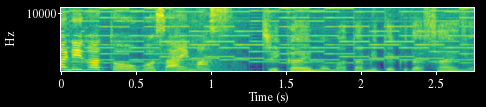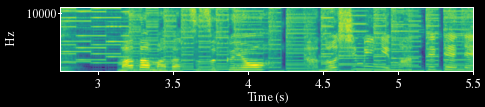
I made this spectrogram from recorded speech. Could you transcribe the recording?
ありがとうございます次回もまた見てくださいね。まだまだ続くよ。楽しみに待っててね。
